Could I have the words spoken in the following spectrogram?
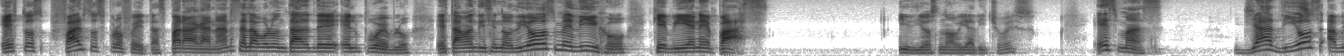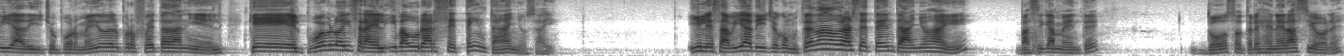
estos falsos profetas, para ganarse la voluntad del pueblo, estaban diciendo, Dios me dijo que viene paz. Y Dios no había dicho eso. Es más, ya Dios había dicho por medio del profeta Daniel que el pueblo de Israel iba a durar 70 años ahí. Y les había dicho, como ustedes van a durar 70 años ahí, básicamente dos o tres generaciones,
